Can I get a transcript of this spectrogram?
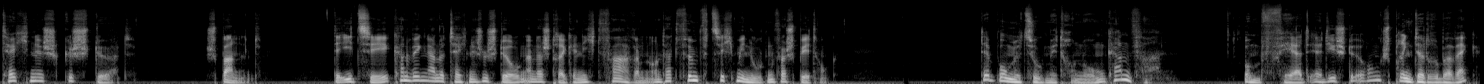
Technisch gestört. Spannend. Der IC kann wegen einer technischen Störung an der Strecke nicht fahren und hat 50 Minuten Verspätung. Der Bummelzug Metronom kann fahren. Umfährt er die Störung, springt er drüber weg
